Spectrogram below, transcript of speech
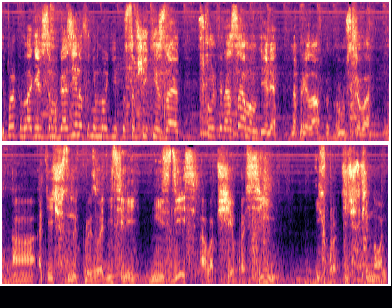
И только владельцы магазинов и немногие поставщики знают, сколько на самом деле на прилавках русского. А отечественных производителей не здесь, а вообще в России их практически ноль.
